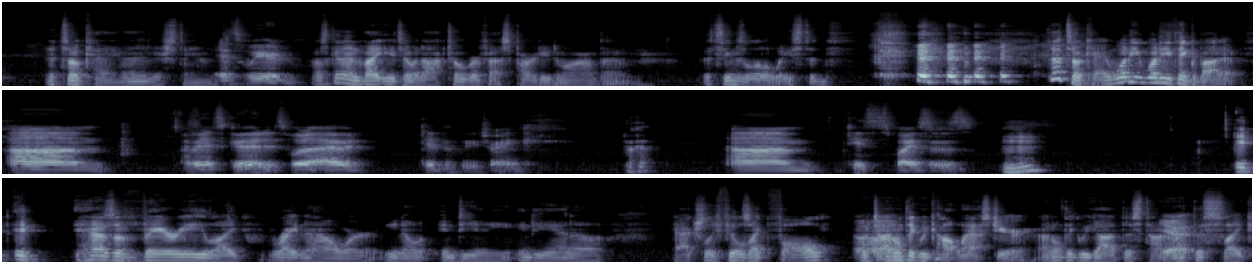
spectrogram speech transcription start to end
It's okay. I understand. it's weird. I was gonna invite you to an Oktoberfest party tomorrow, but it seems a little wasted. That's okay. What do you What do you think about it? Um, I mean, it's good. It's what I would typically drink. Okay. Um, taste of spices. Mm-hmm. It it has a very like right now where you know Indiana Indiana actually feels like fall, which I Uh-huh. don't think we got last year. I don't think we got this time. Yeah. Like this like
